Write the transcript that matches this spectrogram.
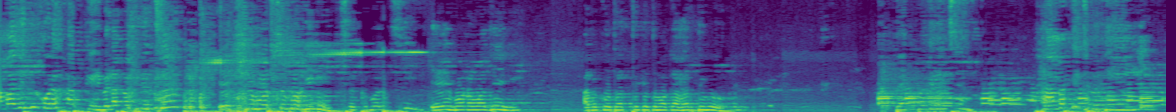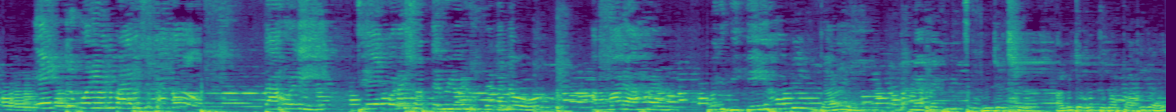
আমাদের কি কোনো খাপ কিনবে না পাখি হচ্ছে একশো বছর পাখি সত্যি বলছি। এই বনমাঝি আমি কোথার থেকে তোমাকে হাত দিব? আমাকে যদি একটু পরিমাণ ভালোবেসে থাকো তাহলে যে কোনো সত্যের বিনিময় হোক না কেন আমার আহার তোমাকে দিতেই হবে। তাই হ্যাঁ বুঝেছি। আমি যখন তোমার পাখি নয়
